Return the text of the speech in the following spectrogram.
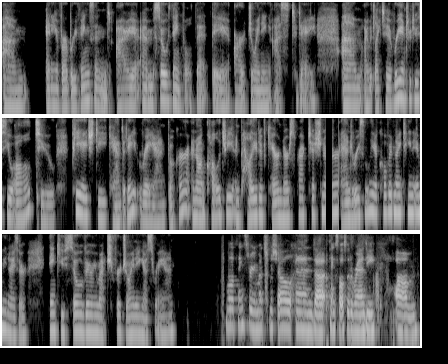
um, any of our briefings, and I am so thankful that they are joining us today. Um, I would like to reintroduce you all to PhD candidate Rayanne Booker, an oncology and palliative care nurse practitioner, and recently a COVID 19 immunizer. Thank you so very much for joining us, Rayanne. Well, thanks very much, Michelle. And uh, thanks also to Randy. Um,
